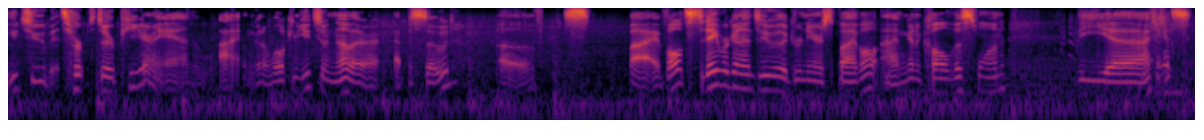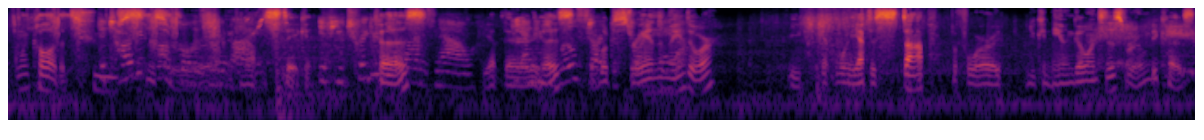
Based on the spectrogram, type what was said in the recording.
YouTube? It's Herpsterp here, and I'm going to welcome you to another episode of Spy Vaults. Today we're going to do the Grineer Spy Vault. I'm going to call this one the, uh, I think it's, I'm going to call it the two The console is if I'm not mistaken. The Because- Yep, The there it enemy will is. Look straight in the main door. You, can, well, you have to stop before you can even go into this room because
